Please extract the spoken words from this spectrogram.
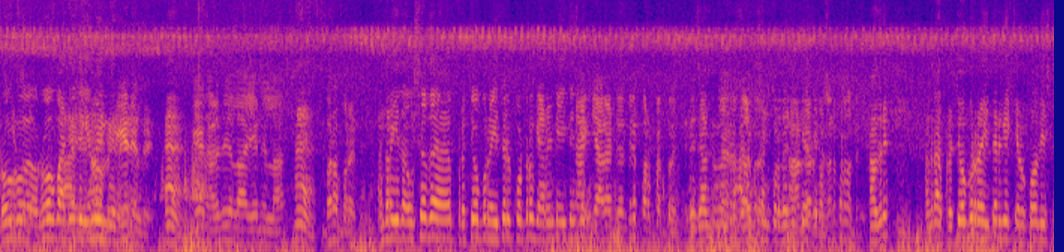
ರೋಗ ರೋಗ ಬಾಧೆ ಏನು ಇಲ್ರಿ. ಏನಿಲ್ರಿ. ಹಾ. ಏನ್ ಹಳದಿ ಇಲ್ಲ ಏನಿಲ್ಲ. ಹಾ. ಬರೋಬ್ಬರ ಐತಿ ಅಂದ್ರೆ ಇದು ಔಷಧ ಪ್ರತಿಯೊಬ್ಬರು ರೈತರಿಗೆ ಕೊಟ್ಟರು ಗ್ಯಾರಂಟಿ ಐತಿ ಗ್ಯಾರಂಟಿ ಐತ್ರಿ ಪರ್ಫೆಕ್ಟ್ ಐತಿ ರಿಸಲ್ಟ್ ಹಂಡ್ರೆಡ್ ಪರ್ಸೆಂಟ್ ಕೊಡ್ತೈತಿ ಹಂಡ್ರೆಡ್ ಪರ್ಸೆಂಟ್ ಹೌದ್ರಿ? ಅಂದ್ರೆ ಪ್ರತಿಯೊಬ್ಬರು ರೈತರಿಗೆ ಕೇಳ್ಕೊಳ್ಳೋದು ಇಷ್ಟ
